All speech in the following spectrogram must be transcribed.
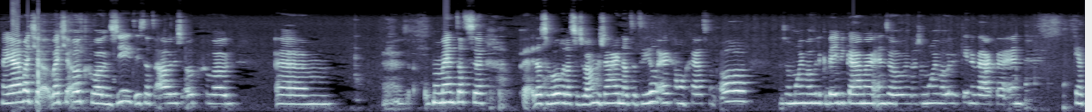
Nou ja, wat je, wat je ook gewoon ziet, is dat ouders ook gewoon uh, op het moment dat ze, dat ze horen dat ze zwanger zijn, dat het heel erg allemaal gaat van, oh, zo'n mooi mogelijke babykamer en zo'n zo mooi mogelijke kinderwagen. En ja,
